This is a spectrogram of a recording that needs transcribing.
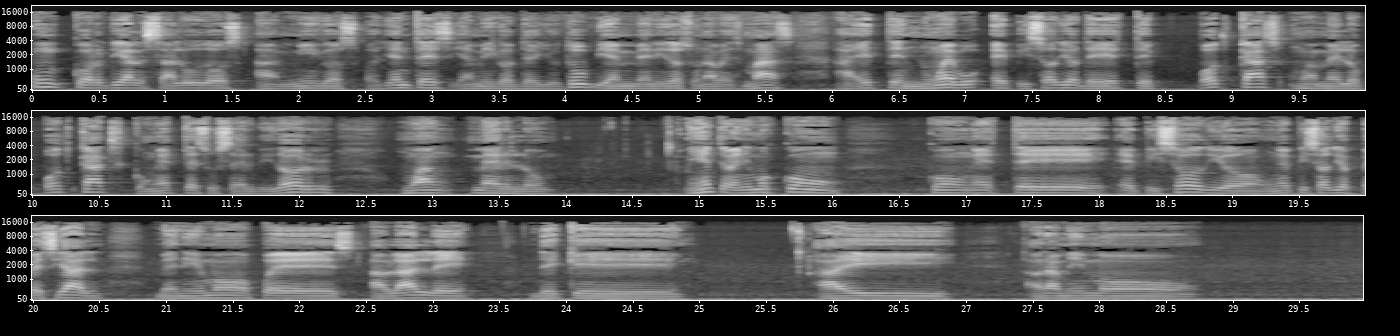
Un cordial saludos amigos oyentes y amigos de YouTube. Bienvenidos una vez más a este nuevo episodio de este podcast, Juan Melo Podcast, con este su servidor, Juan Merlo. Mi gente, venimos con, con este episodio, un episodio especial. Venimos pues a hablarle de que hay ahora mismo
